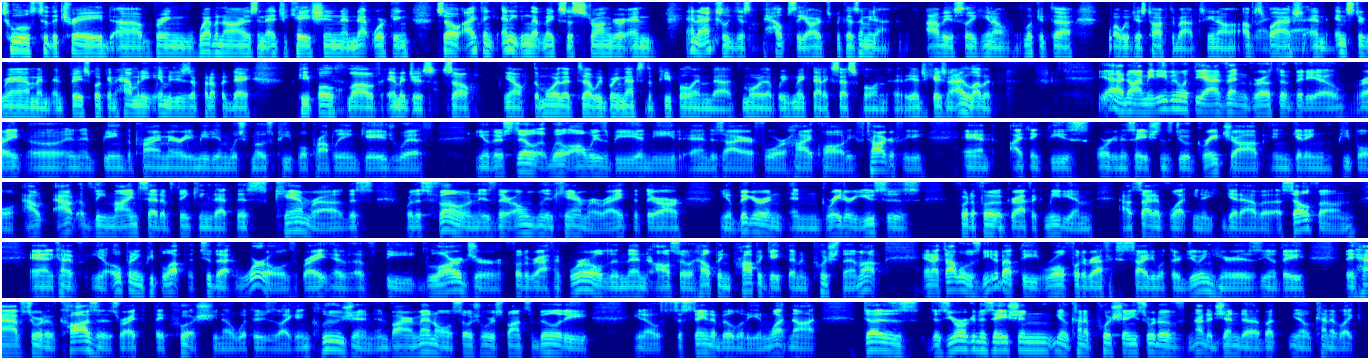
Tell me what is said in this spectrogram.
tools to the trade, uh, bring webinars and education and networking. So I think anything that makes us stronger and and actually just helps the arts because I mean obviously, you know, look at uh, what we just talked about, you know, Upsplash right, yeah. and Instagram and, and Facebook and how many images are put up a day. People yeah. love images. So, you know, the more that uh, we bring that to the people and uh, the more that we make that accessible and uh, the education, I love it. Yeah, no, I mean, even with the advent and growth of video, right, uh, and it being the primary medium which most people probably engage with, you know, there still it will always be a need and desire for high quality photography. And I think these organizations do a great job in getting people out out of the mindset of thinking that this camera, this or this phone is their only camera, right? That there are, you know, bigger and, and greater uses for the photographic medium outside of what you know you can get out of a, a cell phone and kind of you know opening people up to that world right of, of the larger photographic world and then also helping propagate them and push them up. And i thought what was neat about the royal photographic society what they're doing here is you know they they have sort of causes right that they push you know what is like inclusion environmental social responsibility you know sustainability and whatnot does does your organization you know kind of push any sort of not agenda but you know kind of like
